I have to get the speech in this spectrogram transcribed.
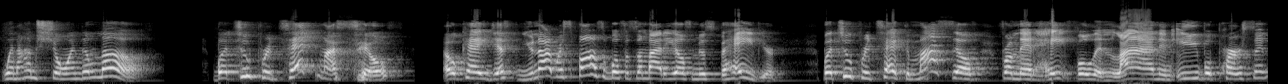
when I'm showing them love. But to protect myself, Okay, just you're not responsible for somebody else's misbehavior. But to protect myself from that hateful and lying and evil person,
